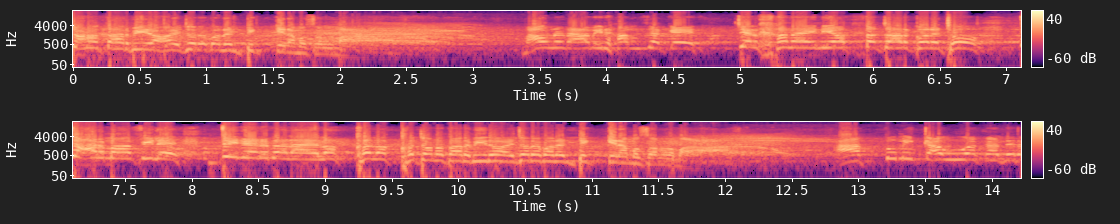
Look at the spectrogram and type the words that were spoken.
জনতার ভিড় হয়, জোরে বলেন ঠিক মুসলমান? মাওলানা আমির হামজাকে জেলখানায় নিয়ে অত্যাচার করেছ, তার মাহফিলে দিনের বেলায় লক্ষ লক্ষ জনতার ভিড় হয়, জোরে বলেন ঠিক মুসলমান? আর তুমি কাউয়া কাদের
